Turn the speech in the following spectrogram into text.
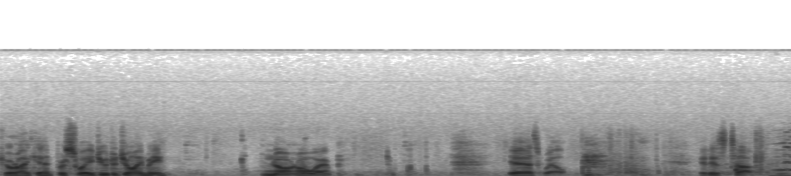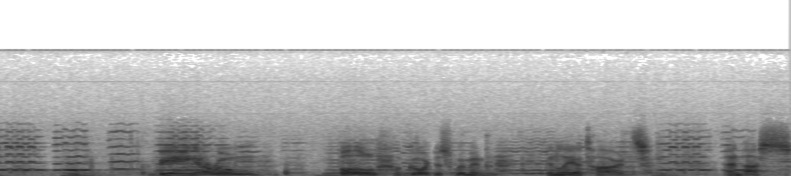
Sure I can't persuade you to join me? No, no way. Yes, well, it is tough. Being in a room full of gorgeous women in leotards, and us,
